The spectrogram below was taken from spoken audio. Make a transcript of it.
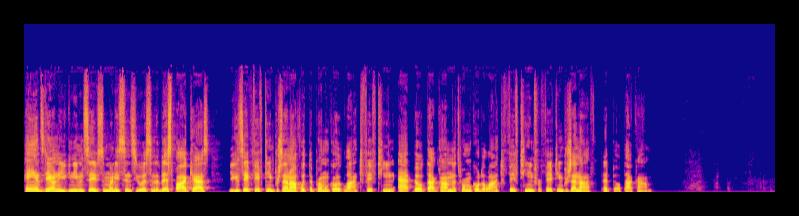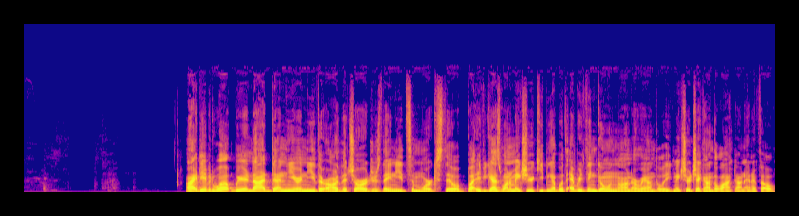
Hands down, you can even save some money since you listen to this podcast. You can save 15% off with the promo code LOCKED15 at built.com. That's promo code LOCKED15 for 15% off at built.com. All right, David. Well, we're not done here, and neither are the Chargers. They need some work still. But if you guys want to make sure you're keeping up with everything going on around the league, make sure to check out the Locked On NFL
